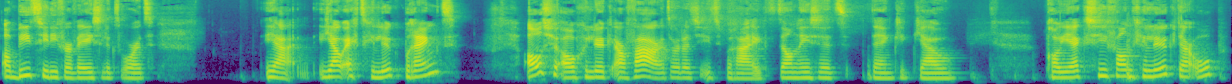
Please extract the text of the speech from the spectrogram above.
ambitie die verwezenlijkt wordt, ja, jou echt geluk brengt als je al geluk ervaart doordat je iets bereikt, dan is het denk ik jouw projectie van geluk daarop.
